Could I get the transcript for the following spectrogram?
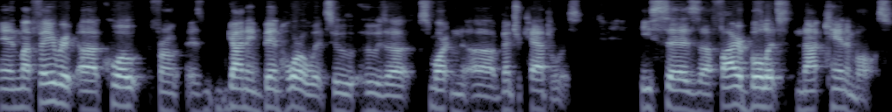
and my favorite uh, quote from is a guy named Ben Horowitz, who who's a smart and uh, venture capitalist. He says, uh, "Fire bullets, not cannonballs."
